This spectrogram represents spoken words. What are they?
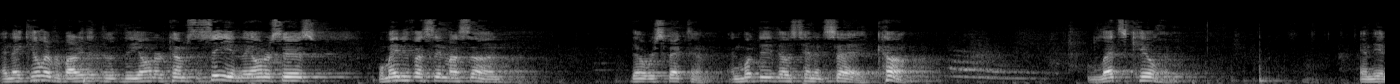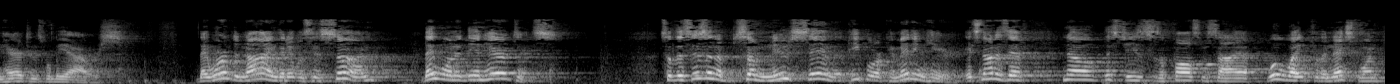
and they kill everybody that the, the owner comes to see and the owner says, well maybe if I send my son, they'll respect him. And what did those tenants say? Come, let's kill him and the inheritance will be ours. They weren't denying that it was his son. They wanted the inheritance. So this isn't a, some new sin that people are committing here. It's not as if, no, this Jesus is a false Messiah. We'll wait for the next one.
